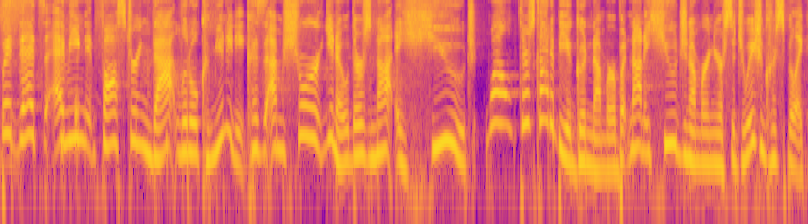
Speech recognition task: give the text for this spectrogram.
But that's, I mean, fostering that little community because I'm sure you know there's not a huge. Well, there's got to be a good number, but not a huge number in your situation. Chris, be like,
